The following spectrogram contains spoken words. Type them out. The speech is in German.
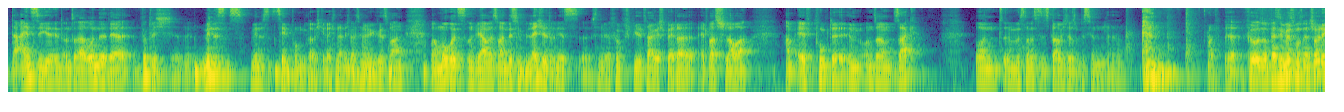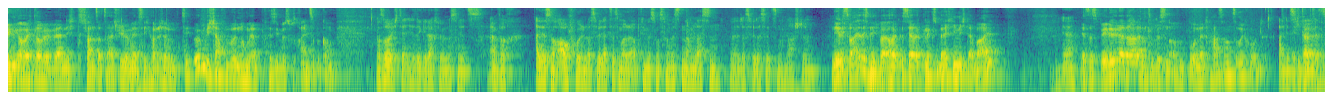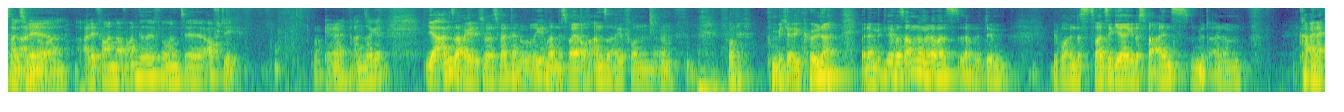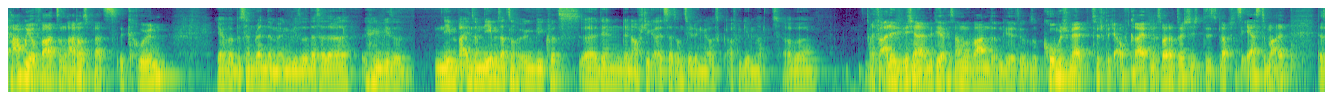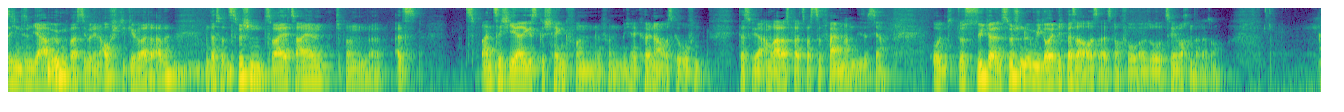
der Einzige in unserer Runde, der wirklich äh, mindestens, mindestens zehn Punkte, glaube ich, gerechnet hat, ich weiß nicht mehr, wie viele es waren, war Moritz. Und wir haben es mal ein bisschen belächelt und jetzt äh, sind wir fünf Spieltage später etwas schlauer haben elf Punkte in unserem Sack und äh, müssen uns jetzt, glaube ich, da so ein bisschen äh, für unseren Pessimismus entschuldigen, aber ich glaube, wir werden nicht Schanzer Zeit spielen, wenn wir es nicht heute irgendwie schaffen würden, noch mehr Pessimismus reinzubekommen. Achso, ich, ich hätte gedacht, wir müssen jetzt einfach alles noch aufholen, was wir letztes Mal Optimismus vermissen haben lassen, äh, dass wir das jetzt noch nachstellen. Nee, das weiß ich nicht, weil heute ist ja Glücksbärchen nicht dabei. Ja. Jetzt ist Bede wieder da, der uns ein bisschen auf den Boden der Tatsachen zurückholt. Alles ich dachte, jetzt sind alle, alle Fahnen auf Angriff und äh, Aufstieg. Okay, Ansage. Ja, Ansage. Ich weiß gar nicht, worüber reden Das war ja auch Ansage von, ähm, von Michael Kölner bei der Mitgliederversammlung, oder? War das mit dem, wir wollen das 20-Jährige des Vereins mit einem, einer Cabrio-Fahrt zum Rathausplatz krönen. Ja, war ein bisschen random irgendwie so, dass er da irgendwie so nebenbei in so einem Nebensatz noch irgendwie kurz äh, den, den Aufstieg als Saisonziel irgendwie aus, aufgegeben hat. Aber für alle, die nicht in der Mitgliederversammlung waren und die so, so komisch mehr zwischendurch aufgreifen, das war tatsächlich, glaube ich, das erste Mal, dass ich in diesem Jahr irgendwas über den Aufstieg gehört habe. Und das so zwischen zwei Zeilen von, äh, als 20-jähriges Geschenk von, von Michael Kölner ausgerufen, dass wir am Radarsplatz was zu feiern haben dieses Jahr. Und das sieht ja inzwischen irgendwie deutlich besser aus als noch vor so zehn Wochen oder so.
